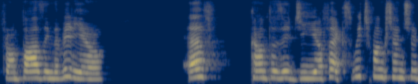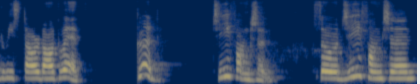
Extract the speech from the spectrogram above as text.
from pausing the video, f composite g of x. Which function should we start out with? Good, g function. So g function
